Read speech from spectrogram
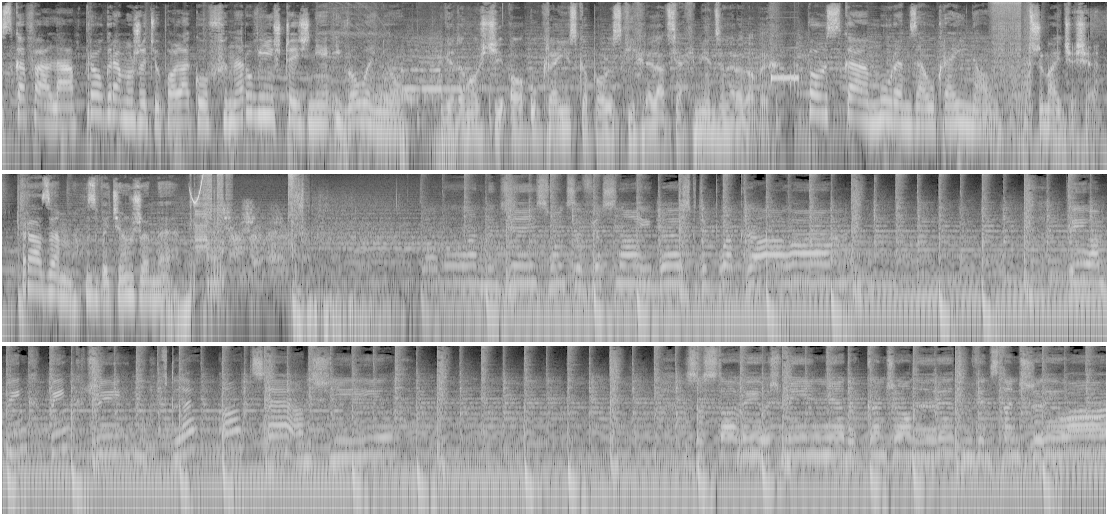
Polska Fala. Program o życiu Polaków na Rówieńszczyźnie i Wołyniu. Wiadomości o ukraińsko-polskich relacjach międzynarodowych. Polska murem za Ukrainą. Trzymajcie się. Razem zwyciężymy. To był ładny dzień, słońce, wiosna i bez, gdy płakałam Piłam pink, pink gin, w tle ocean śnił Zostawiłeś mi niedokończony rytm, więc tańczyłam.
